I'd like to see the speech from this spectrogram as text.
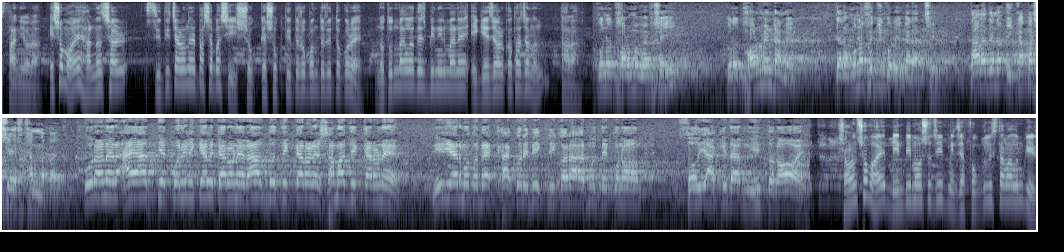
স্থানীয়রা। এ সময় হান্নান স্যার স্মৃতিচারণের পাশাপাশি শোককে শক্তিতে রূপান্তরিত করে নতুন বাংলাদেশ বিনির্মাণে এগিয়ে যাওয়ার কথা জানান তারা। কোনো ধর্ম ব্যবসায়ী কোনো ধর্মের নামে যারা মুনাফিকি করে বেড়াচ্ছে তারা যেন এই কাপাসে স্থান না পায়। কোরআনের আয়াতকে পলিটিক্যাল কারণে রাজনৈতিক কারণে সামাজিক কারণে নিজের মতো ব্যাখ্যা করে বিক্রি করার মধ্যে কোনো সহি আকিদার নিহিত নয়। স্মরণ সভায় বিএনপি মহাসচিব মির্জা ফখরুল ইসলাম আলমগীর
